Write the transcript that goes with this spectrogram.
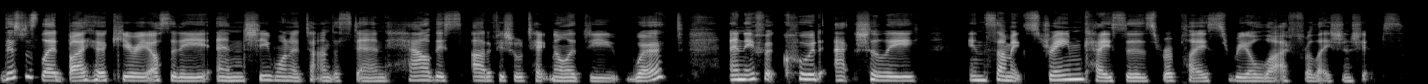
this was led by her curiosity, and she wanted to understand how this artificial technology worked and if it could actually, in some extreme cases, replace real life relationships.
